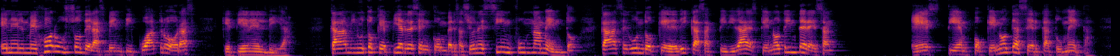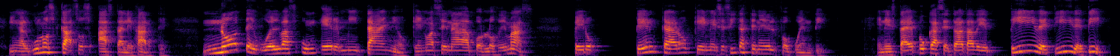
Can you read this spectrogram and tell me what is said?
en el mejor uso de las 24 horas que tiene el día. Cada minuto que pierdes en conversaciones sin fundamento, cada segundo que dedicas a actividades que no te interesan, es tiempo que no te acerca a tu meta. En algunos casos hasta alejarte. No te vuelvas un ermitaño que no hace nada por los demás, pero ten claro que necesitas tener el foco en ti. En esta época se trata de ti, de ti, de ti,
